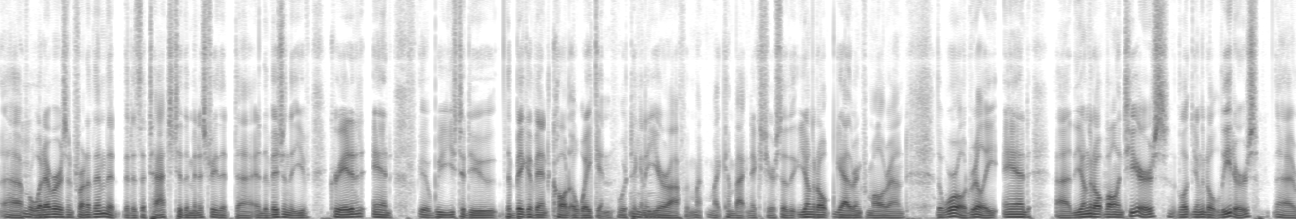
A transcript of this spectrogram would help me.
uh, mm-hmm. for whatever is in front of them that, that is attached to the ministry that uh, and the vision that you've created. And we used to do the big event called Awaken. We're taking mm-hmm. a year off. We might, might come back next year. So the young adult gathering from all around the world, really, and uh, the young adult volunteers, the young adult leaders, uh,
